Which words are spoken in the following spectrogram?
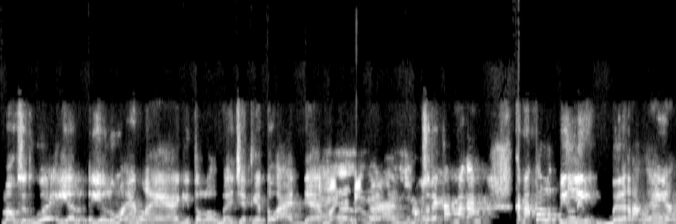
maksud gue ya ya lumayan lah ya gitu loh budgetnya tuh ada Lumayan, gitu kan. lumayan. maksudnya karena kan kenapa lo pilih barangnya yang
